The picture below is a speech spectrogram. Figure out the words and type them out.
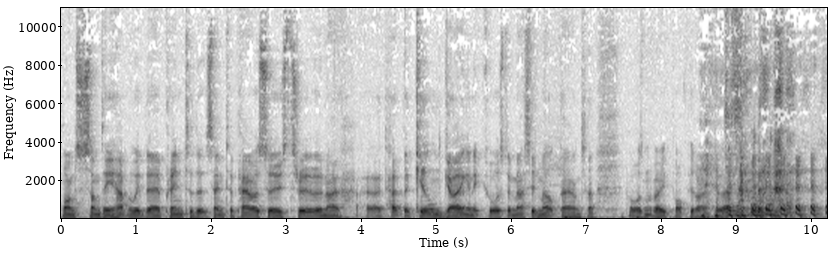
once something happened with their printer that sent a power surge through, and I I'd had the kiln going, and it caused a massive meltdown. So I wasn't very popular after that.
